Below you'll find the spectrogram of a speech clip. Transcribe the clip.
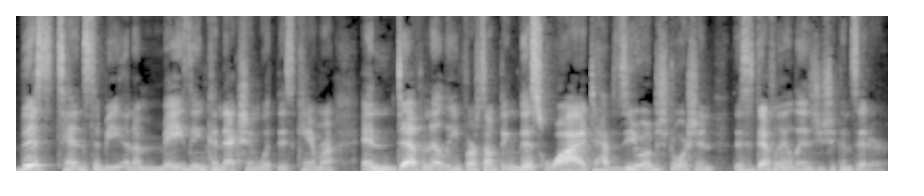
This tends to be an amazing connection with this camera and definitely for something this wide to have zero distortion, this is definitely a lens you should consider.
